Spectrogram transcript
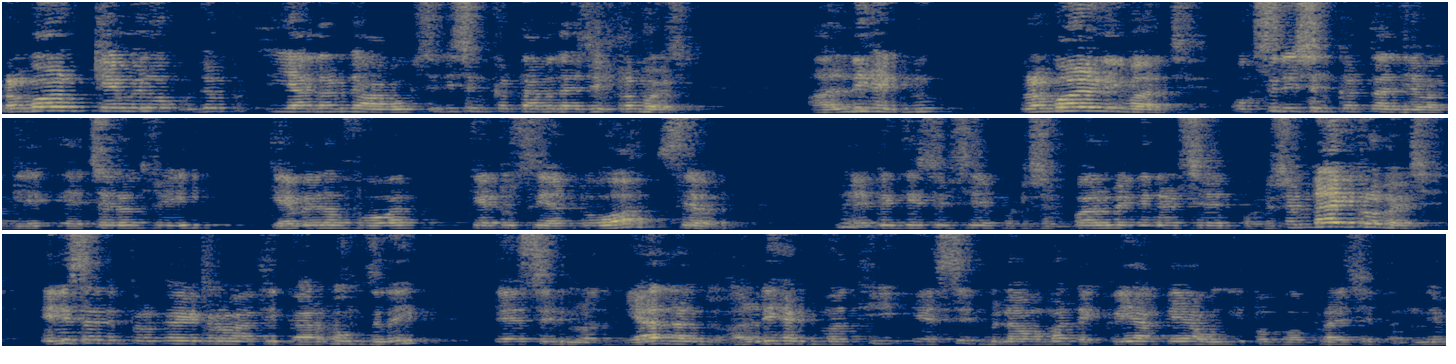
પ્રબળ કેમ યાદ રાખજો, આ ઓક્સિડેશન કરતા બધા જે પ્રબળ છે આલ્ડિહાઇડનું પ્રબળની વાત છે. ઓક્સિડેશન કરતા જેવા કે HNO3 KMNO4 K2CR2O7 nitric acid છે પોટેશિયમ પરમેંગનેટ છે પોટેશિયમ ડાઇક્રોમેટ છે. એની સાથે પ્રક્રિયા કરવાથી એસિડ મળે યાદ રાખજો આલ્ડીહાઇડમાંથી એસિડ બનાવવા માટે કયા કયા ઉદ્દીપક વપરાય છે તમને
